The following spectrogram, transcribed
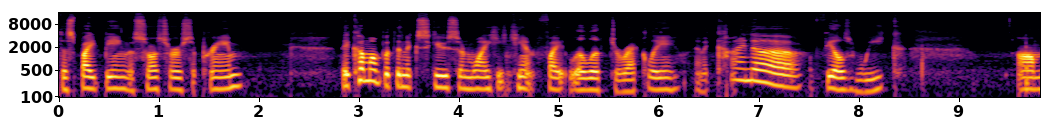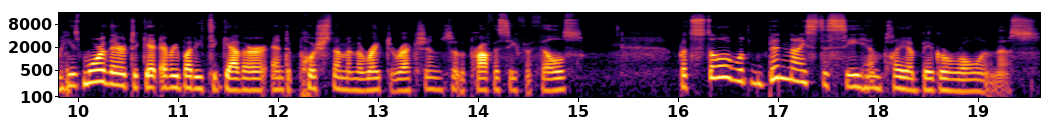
despite being the Sorcerer Supreme. They come up with an excuse on why he can't fight Lilith directly, and it kinda feels weak. Um, he's more there to get everybody together and to push them in the right direction so the prophecy fulfills. But still, it would have been nice to see him play a bigger role in this.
